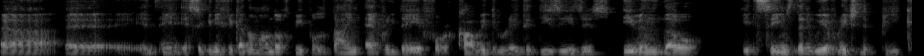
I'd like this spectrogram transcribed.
a, a, significant amount of people dying every day for COVID-related diseases. Even though it seems that we have reached the peak,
